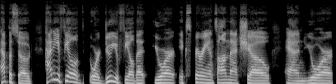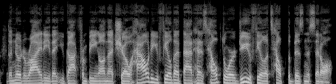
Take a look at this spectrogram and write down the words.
episode. How do you feel, or do you feel that your experience on that show and your the notoriety that you got from being on that show, how do you feel that that has helped, or do you feel it's helped the business at all?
